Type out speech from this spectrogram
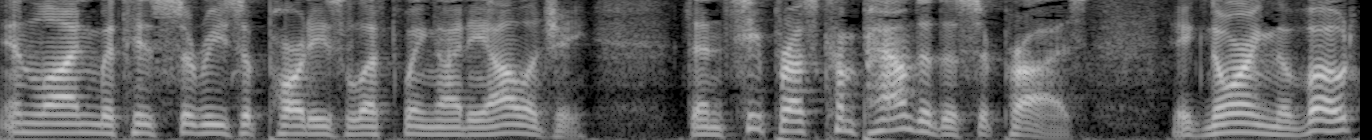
in line with his Syriza party's left wing ideology. Then Tsipras compounded the surprise. Ignoring the vote,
